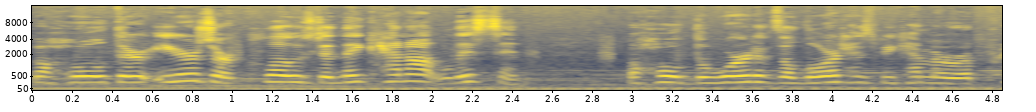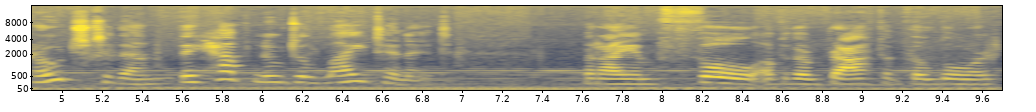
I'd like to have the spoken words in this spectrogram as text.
Behold, their ears are closed, and they cannot listen. Behold, the word of the Lord has become a reproach to them. They have no delight in it. But I am full of the wrath of the Lord.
